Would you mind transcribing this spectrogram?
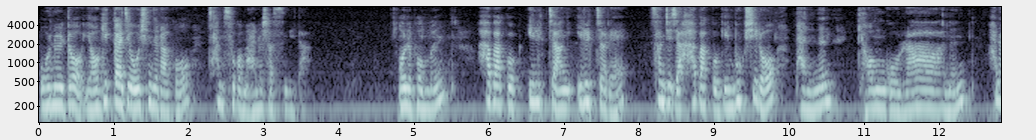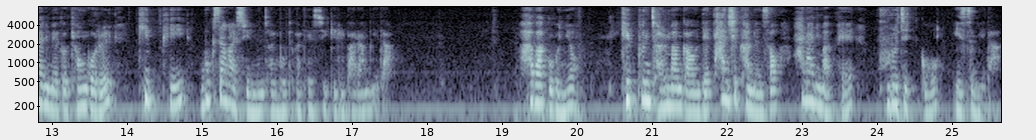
오늘도 여기까지 오시느라고 참 수고 많으셨습니다. 오늘 본문 하박국 1장 1절에 선지자 하박국이 묵시로 받는 경고라는 하나님의 그 경고를 깊이 묵상할 수 있는 저희 모두가 될 수 있기를 바랍니다. 하박국은요, 깊은 절망 가운데 탄식하면서 하나님 앞에 부르짖고 있습니다.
